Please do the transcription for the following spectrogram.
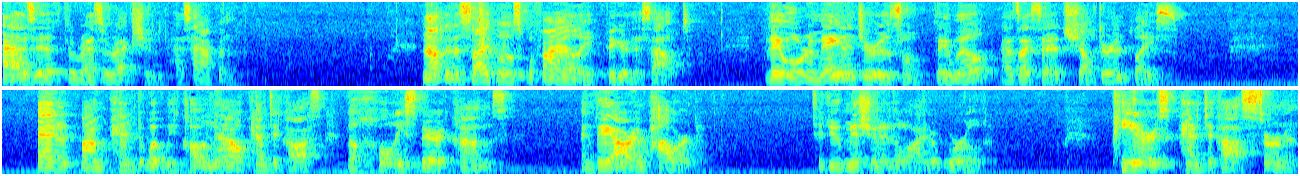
as if the resurrection has happened? Now, the disciples will finally figure this out. They will remain in Jerusalem. They will, as I said, shelter in place. And on Pent- what we call now Pentecost, the Holy Spirit comes and they are empowered to do mission in the wider world. Peter's Pentecost sermon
